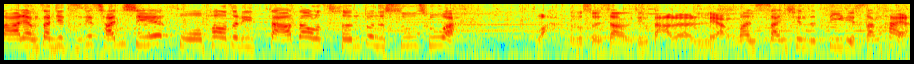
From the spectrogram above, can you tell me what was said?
大量战舰直接残血，火炮这里打到了成吨的输出啊！哇，这个损伤已经打了两万三千的低点伤害啊！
